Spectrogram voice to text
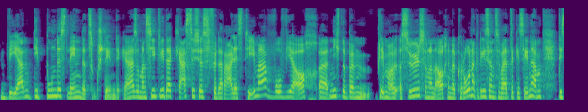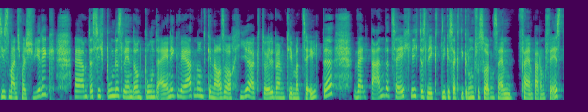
wären die Bundesländer zuständig. Also man sieht wieder klassisches föderales Thema, wo wir auch äh, nicht nur beim Thema Asyl, sondern auch in der Corona-Krise und so weiter gesehen haben, das ist manchmal schwierig, äh, dass sich Bundesländer und Bund einig werden und genauso auch hier aktuell beim Thema Zelte, weil dann tatsächlich, das legt wie gesagt die Grundversorgungsvereinbarung fest,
